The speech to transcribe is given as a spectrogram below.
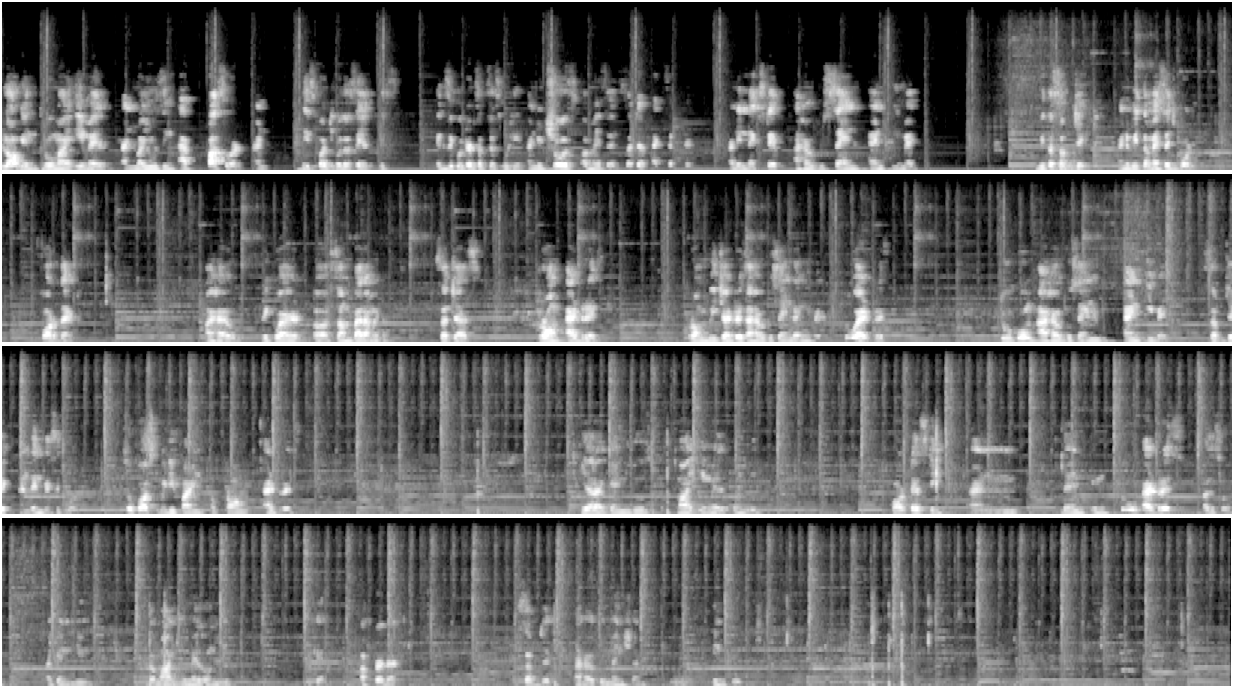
log in through my email and by using app password and this particular cell is executed successfully and it shows a message such as accepted. And in next step I have to send an email with a subject and with a message body for that I have required uh, some parameter such as from address from which address I have to send an email to address to whom I have to send an email, subject and then message body. So first we define a from address. Here I can use my email only for testing and then in to address also I can use the my email only okay after that subject I have to mention. Input.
